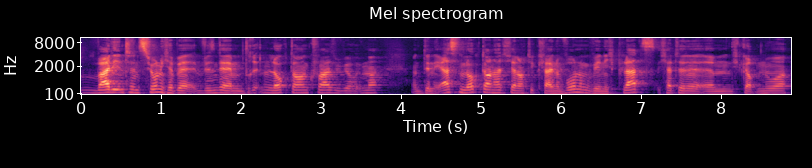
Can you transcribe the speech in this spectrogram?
war die Intention. Ich habe ja, wir sind ja im dritten Lockdown quasi, wie auch immer. Und den ersten Lockdown hatte ich ja noch die kleine Wohnung, wenig Platz. Ich hatte, ähm, ich glaube, nur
